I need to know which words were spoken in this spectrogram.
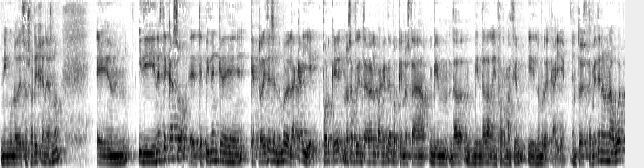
ninguno de esos orígenes, ¿no? Eh, y en este caso eh, te piden que, actualices el número de la calle porque no se puede entregar el paquete porque no está bien dada, bien dada la información y el número de calle. Entonces te meten en una web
